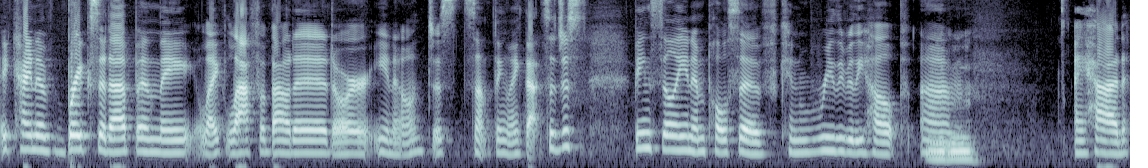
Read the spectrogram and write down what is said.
it kind of breaks it up and they like laugh about it or you know just something like that. So just being silly and impulsive can really really help. Um, i had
